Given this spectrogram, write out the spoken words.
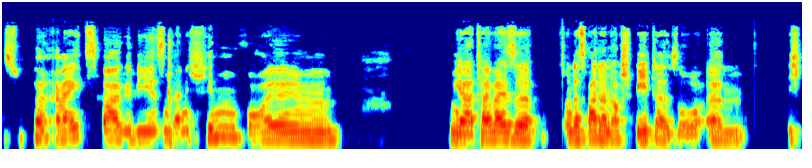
super reizbar gewesen, da nicht hinwollen. Ja, teilweise, und das war dann auch später so, ähm, ich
